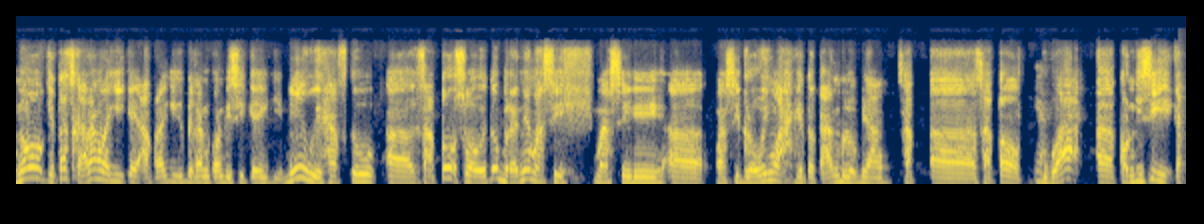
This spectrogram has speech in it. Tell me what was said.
no kita sekarang lagi kayak apalagi dengan kondisi kayak gini we have to uh, satu slow itu brandnya masih masih uh, masih growing lah gitu kan belum yang uh, satu Ya. dua uh, kondisi kan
